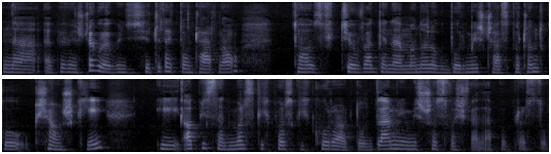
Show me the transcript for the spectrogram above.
na pewien szczegół, jak będziecie czytać tą czarną, to zwróćcie uwagę na monolog burmistrza z początku książki i opis nadmorskich polskich kurortów. Dla mnie mistrzostwo świata po prostu.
